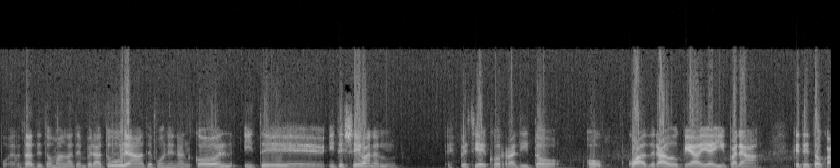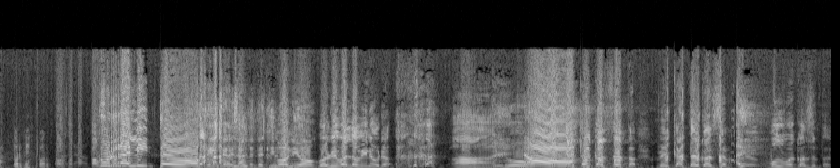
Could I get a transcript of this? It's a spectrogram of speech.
puerta, te toman la temperatura, te ponen alcohol y te, y te llevan al especie de corralito o cuadrado que hay ahí para que te toca, porque es por cuadrado. ¡Corralito! Qué interesante testimonio. Volvimos al 2001. Ah, no. Me ¡No! encantó el concepto. Me encantó el concepto. Muy buen concepto.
